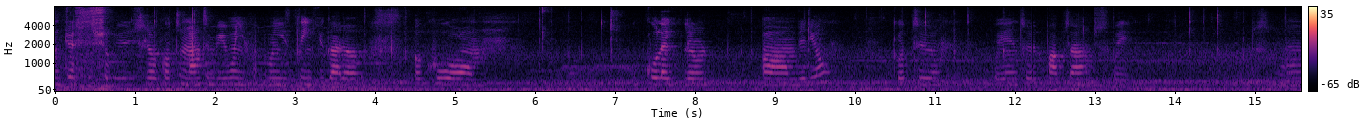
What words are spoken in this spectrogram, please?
And just show you just little go to Mountain View when you when you think you got a a cool um cool like little um video. Go to wait until it pops out. Just wait. Just, uh,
